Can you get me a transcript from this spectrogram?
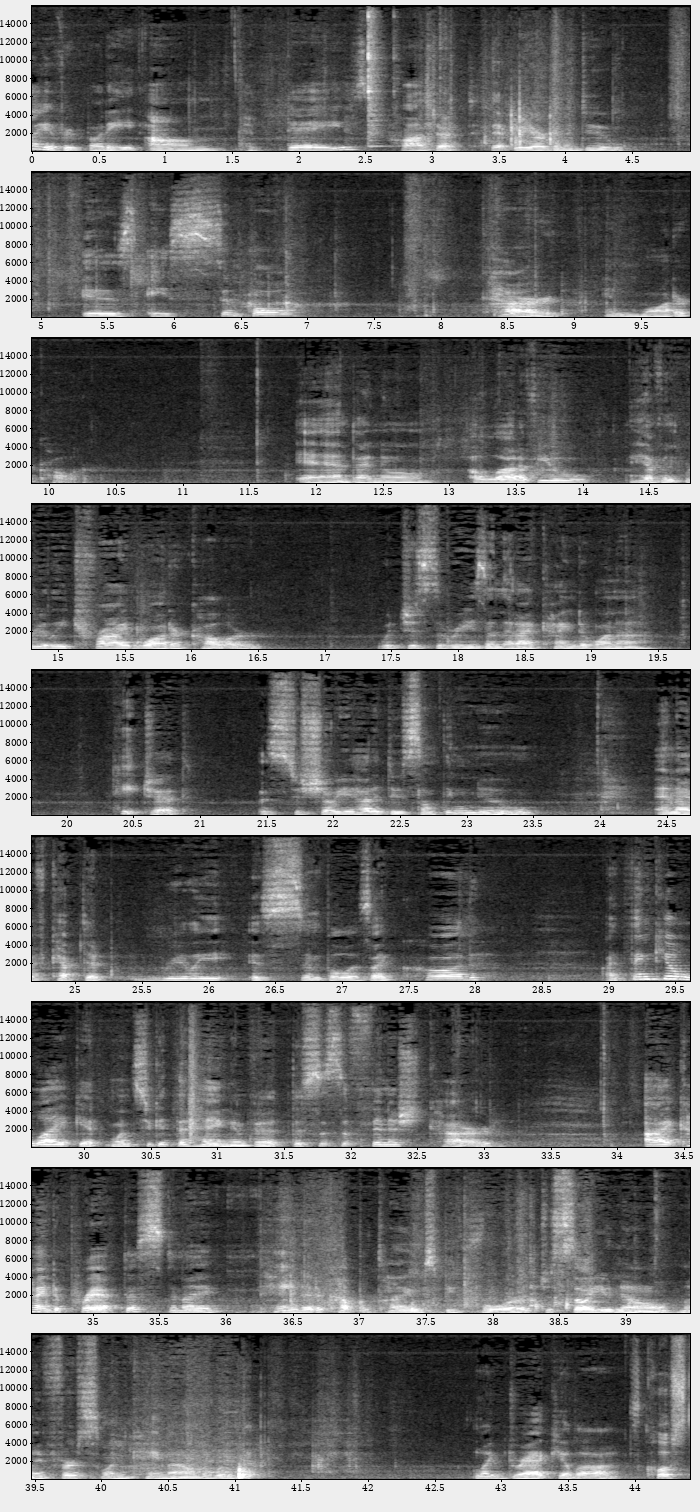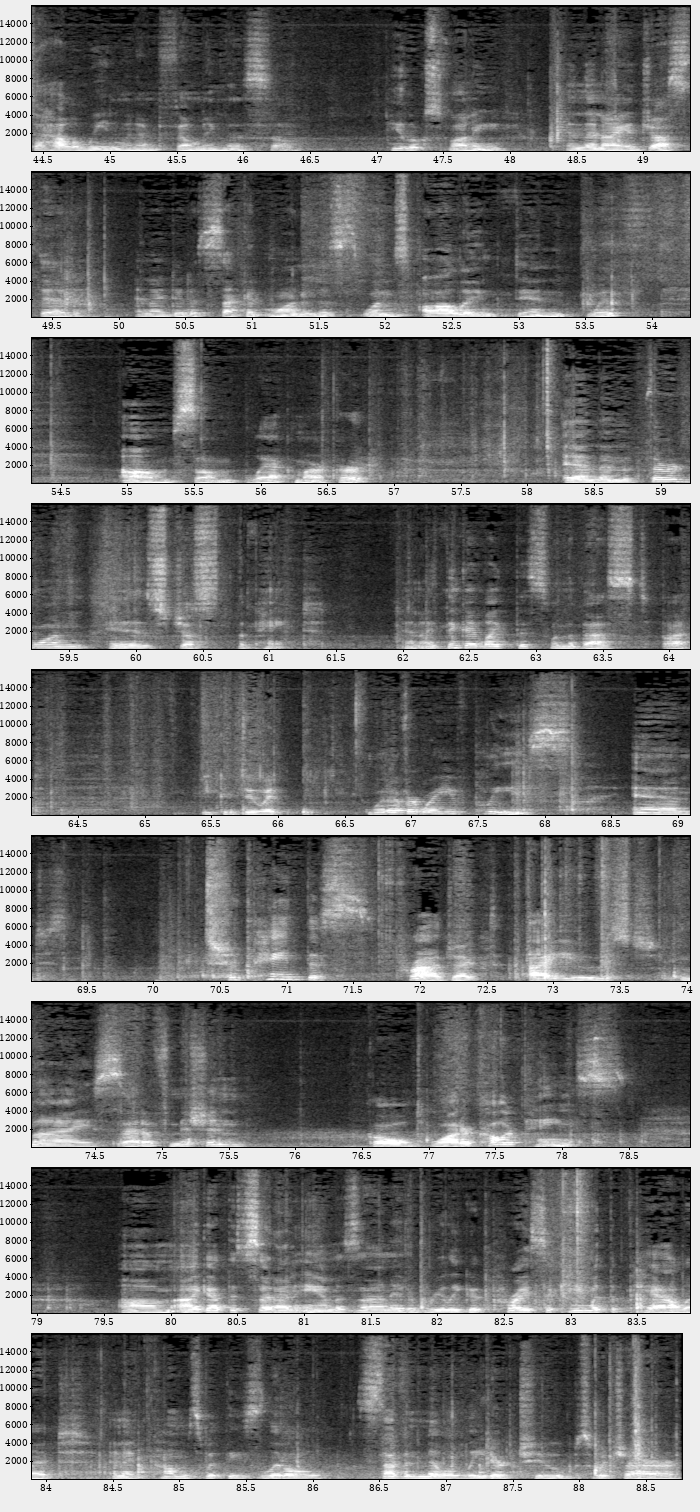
Hi everybody. Um, today's project that we are going to do is a simple card in watercolor. And I know a lot of you haven't really tried watercolor, which is the reason that I kind of want to teach it, is to show you how to do something new. And I've kept it really as simple as I could I think you'll like it once you get the hang of it. This is a finished card. I kind of practiced and I painted a couple times before, just so you know. My first one came out a little bit like Dracula. It's close to Halloween when I'm filming this, so he looks funny. And then I adjusted and I did a second one, and this one's all inked in with um, some black marker. And then the third one is just the paint. And I think I like this one the best, but you could do it whatever way you please. And to paint this project, I used my set of Mission Gold watercolor paints. Um, I got this set on Amazon at a really good price. It came with the palette, and it comes with these little seven milliliter tubes, which are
